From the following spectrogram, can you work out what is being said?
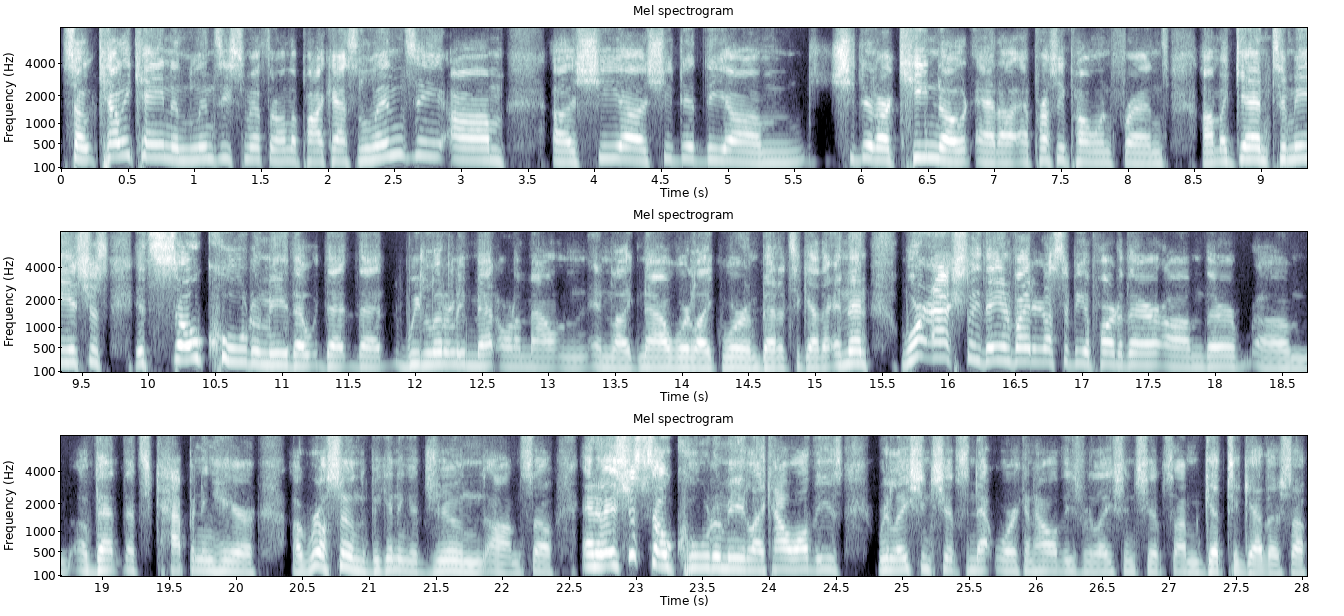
So Kelly Kane and Lynzie Smith are on the podcast. Lynzie, um, uh, she uh, she did the um, she did our keynote at uh, at Presley Poe and Friends. Um, again, to me, it's just it's so cool to me that that that we literally met on a mountain and like now we're like we're embedded together. And then we're actually they invited us to be a part of their um their um event that's happening here uh, real soon, the beginning of June. Um, so anyway, it's just so cool to me like how all these relationships network and how all these relationships um get together. So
